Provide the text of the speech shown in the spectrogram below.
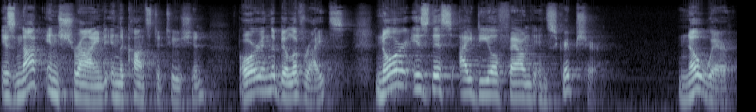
is not enshrined in the Constitution or in the Bill of Rights, nor is this ideal found in Scripture. Nowhere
